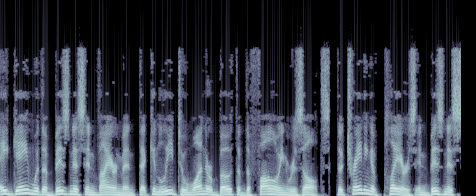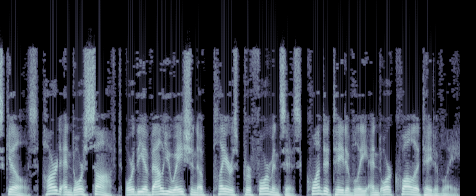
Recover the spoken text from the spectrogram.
a game with a business environment that can lead to one or both of the following results, the training of players in business skills hard and or soft or the evaluation of players' performances quantitatively and or qualitatively.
